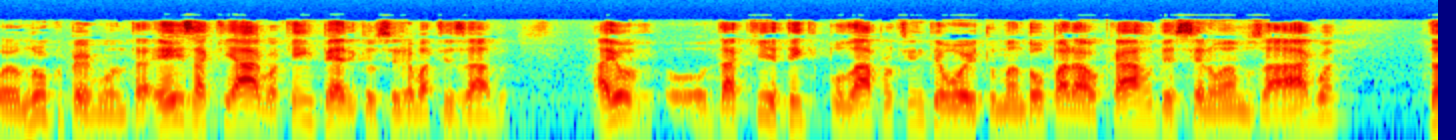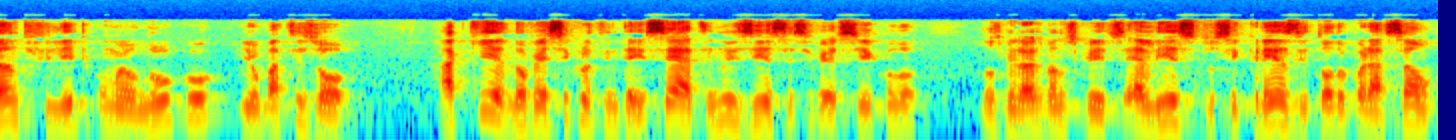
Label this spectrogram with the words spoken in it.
o eunuco pergunta: Eis aqui água, quem impede que eu seja batizado? Aí o, daqui tem que pular para o 38. Mandou parar o carro, desceram ambos a água, tanto Filipe como o eunuco, e o batizou. Aqui no versículo 37, não existe esse versículo nos melhores manuscritos. É lícito, se crês de todo o coração.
